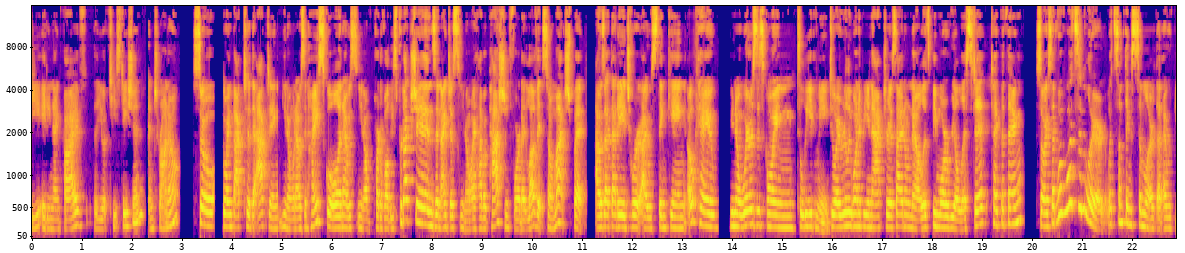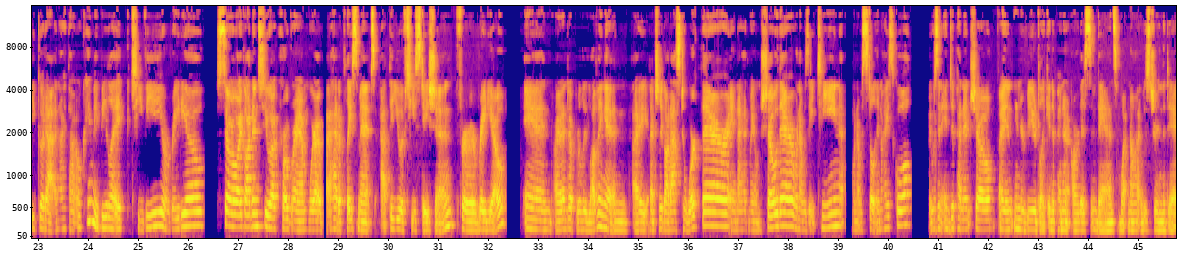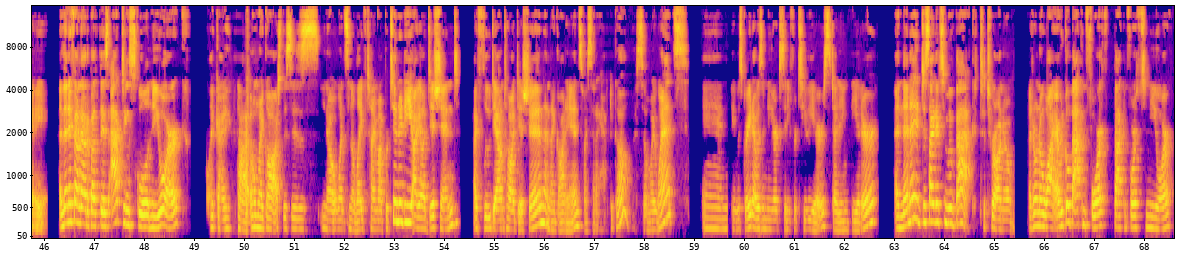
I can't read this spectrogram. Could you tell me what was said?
89.5, the U of T station in Toronto. So going back to the acting, you know, when I was in high school and I was, you know, part of all these productions and I just, you know, I have a passion for it. I love it so much. But I was at that age where I was thinking, okay, you know, where's this going to lead me? Do I really want to be an actress? I don't know. Let's be more realistic type of thing. So I said, well, what's similar? What's something similar that I would be good at? And I thought, okay, maybe like TV or radio. So I got into a program where I had a placement at the U of T station for radio. And I ended up really loving it. And I eventually got asked to work there. And I had my own show there when I was 18, when I was still in high school. It was an independent show. I interviewed like independent artists and bands and whatnot. It was during the day. And then I found out about this acting school in New York. Like I thought, oh my gosh, this is, you know, once in a lifetime opportunity. I auditioned I flew down to audition and I got in. So I said, I have to go. So I went and it was great. I was in New York City for two years studying theater. And then I decided to move back to Toronto. I don't know why. I would go back and forth, back and forth to New York.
